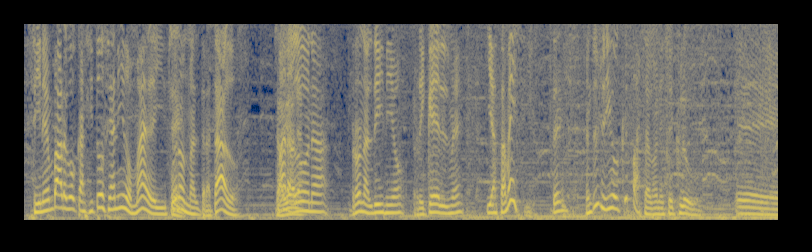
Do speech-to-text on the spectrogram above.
Sin embargo, casi todos se han ido mal y fueron maltratados. Maradona, Ronaldinho, Riquelme y hasta Messi. Sí. Entonces digo, ¿qué pasa con ese club? Eh,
